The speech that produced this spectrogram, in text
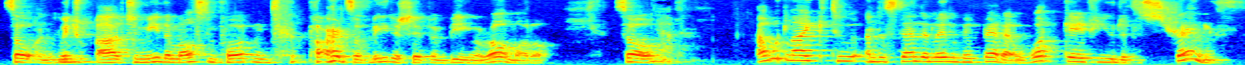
so which hmm. are to me the most important parts of leadership and being a role model so yeah. i would like to understand a little bit better what gave you the strength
